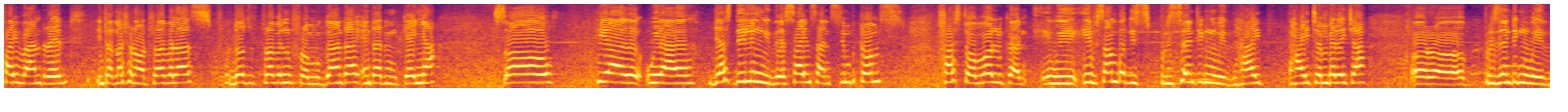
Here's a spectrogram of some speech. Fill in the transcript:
500 international travelers, those traveling from Uganda entering Kenya. So here we are just dealing with the signs and symptoms. First of all, we can, we, if somebody is presenting with high, high temperature, or uh, presenting with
